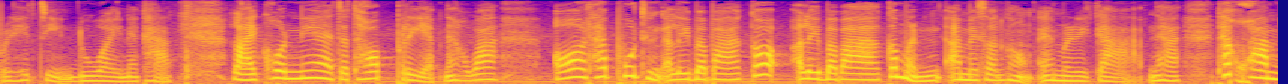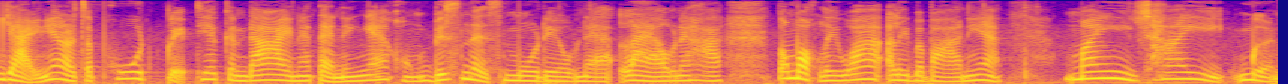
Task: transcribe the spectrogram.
ประเทศจีนด้วยนะคะ หลายคนเนี่ยจะชอบเปรียบนะคะว่าอ๋อถ้าพูดถึงอาลีบาบาก็อาลีบาบาก็เหมือน Amazon ของอเมริกานะคะถ้าความใหญ่เนี่ยเราจะพูดเปรียบเทียบกันได้นะแต่ในแง่ของ business model แล้วนะคะ ต้องบอกเลยว่าอาลีบาบาเนี่ยไม่ใช่เหมือน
